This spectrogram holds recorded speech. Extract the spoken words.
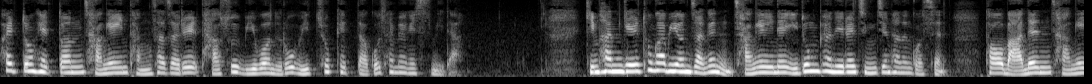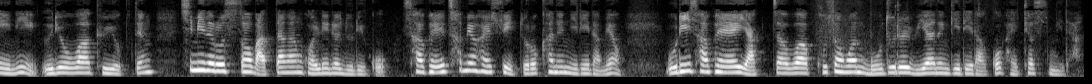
활동했던 장애인 당사자를 다수 위원으로 위촉했다고 설명했습니다. 김한길 통합위원장은 장애인의 이동 편의를 증진하는 것은 더 많은 장애인이 의료와 교육 등 시민으로서 마땅한 권리를 누리고 사회에 참여할 수 있도록 하는 일이라며 우리 사회의 약자와 구성원 모두를 위하는 길이라고 밝혔습니다.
